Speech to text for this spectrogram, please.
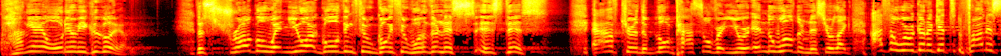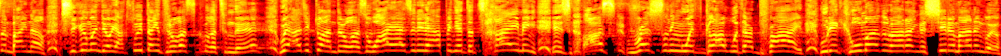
광야의 어려움이 그거예요. The struggle when you are going through, going through wilderness is this. After the Lord Passover, you're in the wilderness. You're like, I thought we were going to get to the promised land by now. 지금은 여기 약속의 땅에 들어갔을 것 같은데 왜 아직도 안 들어가서? Why hasn't it happened yet? The timing is us wrestling with God with our pride. 우리의 교만으로 하라는 거 씨름하는 거예요.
